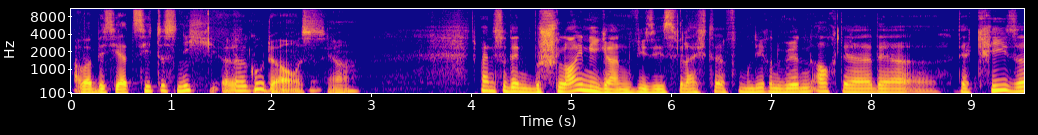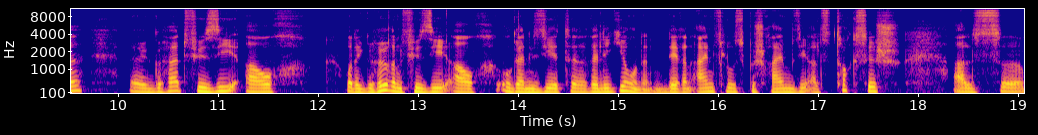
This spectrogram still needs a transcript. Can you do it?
Aber bis jetzt sieht es nicht äh, gut aus. Ja. Ich meine, zu den Beschleunigern, wie Sie es vielleicht äh, formulieren würden, auch der, der, der Krise äh, gehört für Sie auch oder gehören für sie auch organisierte Religionen. Deren Einfluss beschreiben sie als toxisch, als äh,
